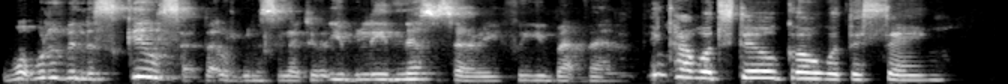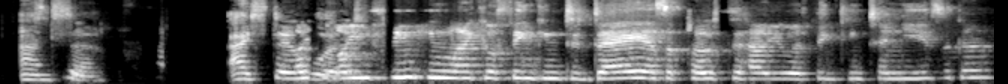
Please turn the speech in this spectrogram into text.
What would have been the skill set that would have been selected that you believe necessary for you back then? I think I would still go with the same answer. I still are, would. Are you thinking like you're thinking today as opposed to how you were thinking 10 years ago?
